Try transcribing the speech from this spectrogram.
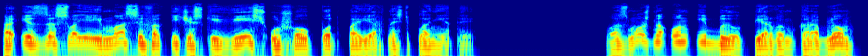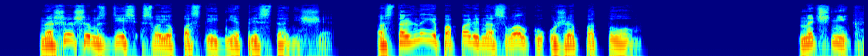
а из-за своей массы фактически весь ушел под поверхность планеты. Возможно, он и был первым кораблем, нашедшим здесь свое последнее пристанище. Остальные попали на свалку уже потом. Ночник,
